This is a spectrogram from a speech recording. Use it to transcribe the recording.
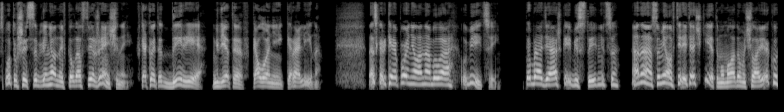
спутавшись с обвиненной в колдовстве женщиной в какой-то дыре, где-то в колонии Каролина. Насколько я понял, она была убийцей. Побродяжка и бесстыдница. Она сумела втереть очки этому молодому человеку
